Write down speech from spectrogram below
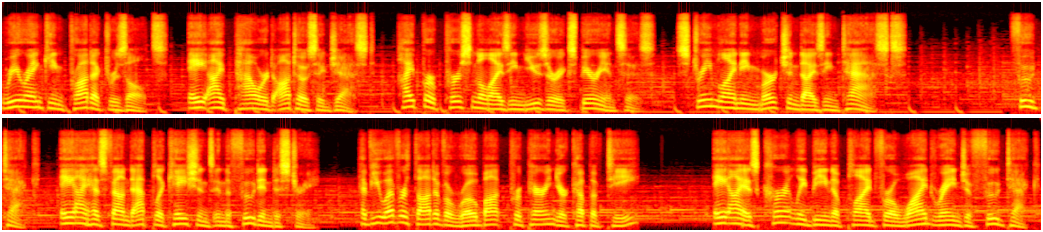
Re-ranking product results, AI-powered autosuggest, hyper-personalizing user experiences, streamlining merchandising tasks. Food tech. AI has found applications in the food industry. Have you ever thought of a robot preparing your cup of tea? AI is currently being applied for a wide range of food tech.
